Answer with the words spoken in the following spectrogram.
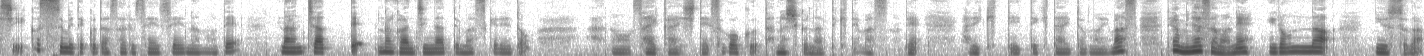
しく進めてくださる先生なのでなんちゃってな感じになってますけれどあの再開してすごく楽しくなってきてますので張り切っていっていきたいと思います。では皆様ねいろんなニュースが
